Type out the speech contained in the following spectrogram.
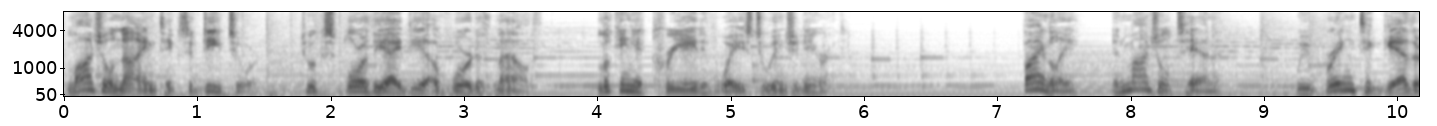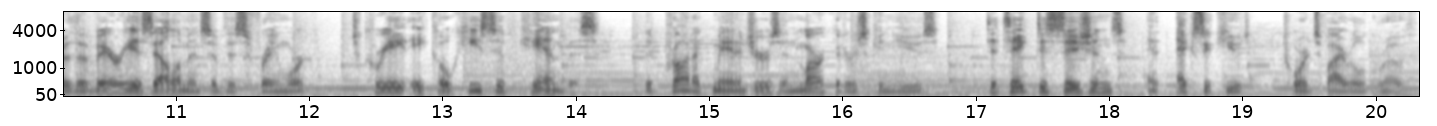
Module 9 takes a detour to explore the idea of word of mouth, looking at creative ways to engineer it. Finally, in Module 10, we bring together the various elements of this framework to create a cohesive canvas that product managers and marketers can use to take decisions and execute towards viral growth.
